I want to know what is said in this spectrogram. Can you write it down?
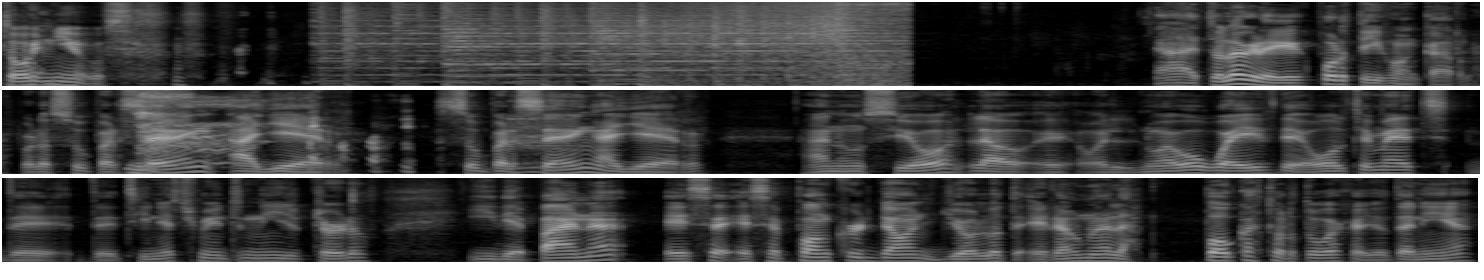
Toy News. Ah, esto lo agregué por ti, Juan Carlos. Pero Super 7 ayer, Super 7 ayer anunció la- eh, el nuevo wave de Ultimates de, de Teenage Mutant Ninja Turtles. Y de pana, ese, ese Punker Dawn, yo lo era una de las pocas tortugas que yo tenía.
